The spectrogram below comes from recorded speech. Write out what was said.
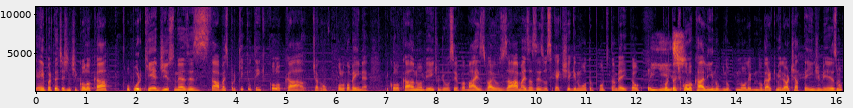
é importante a gente colocar o porquê disso, né? Às vezes, ah, mas por que, que eu tenho que colocar? O Tiagão colocou bem, né? E colocar no ambiente onde você mais vai usar, mas às vezes você quer que chegue num outro ponto também. Então, é importante colocar ali no, no- no lugar que melhor te atende mesmo.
